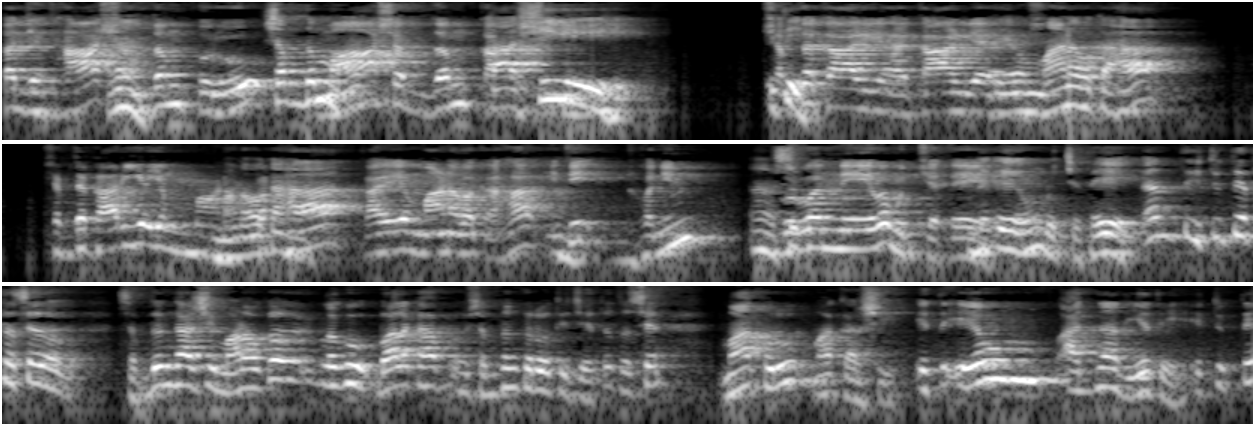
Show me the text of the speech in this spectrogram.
तद्यथा शब्दं कुरु शब्दं मा शब्दं काशीः। शब्दकार्य कार्य माणवकः शब्दकार्ययं मानव माणवकः कार्यं माणवकः इति ध्वनिं कुर्वन्नेव मुच्यते एवम् उच्यते अन्त इत्युक्ते तस्य शब्दं कार्षि माणवक लघु बालकः शब्दं करोति चेत् तस्य मा कुरु मा कार्षि इति एवम् आज्ञा दीयते इत्युक्ते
